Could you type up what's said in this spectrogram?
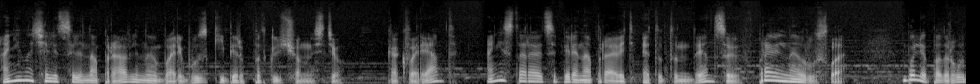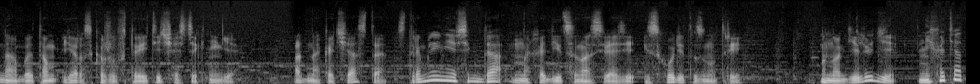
они начали целенаправленную борьбу с киберподключенностью. Как вариант, они стараются перенаправить эту тенденцию в правильное русло. Более подробно об этом я расскажу в третьей части книги – Однако часто стремление всегда находиться на связи исходит изнутри. Многие люди не хотят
